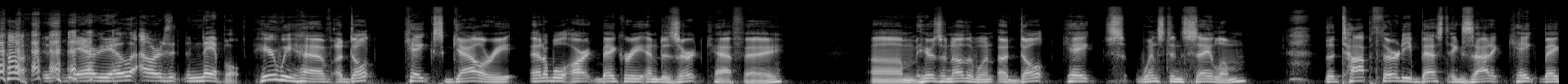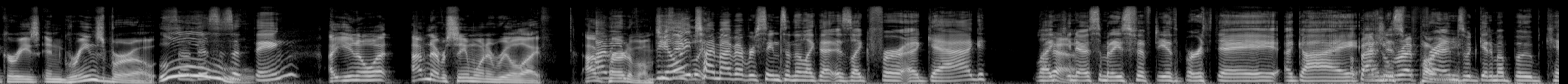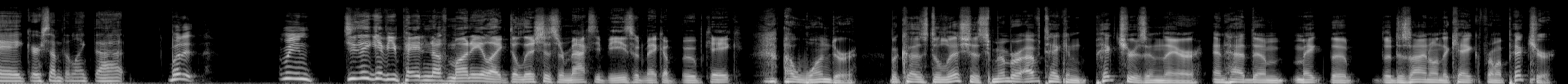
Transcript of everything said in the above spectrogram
Is it the areola or is it the nipple? Here we have Adult Cakes Gallery, Edible Art Bakery and Dessert Cafe. Um, here's another one Adult Cakes Winston Salem. The top 30 best exotic cake bakeries in Greensboro. Ooh. so this is a thing. I, you know what? I've never seen one in real life. I've I heard mean, of them. The only like- time I've ever seen something like that is like for a gag. Like, Yeah. you know, somebody's 50th birthday, a guy A and his bachelorette party. friends would get him a boob cake or something like that. But it, I mean, Do you think if you paid enough money, like Delicious or Maxie B's would make a boob cake? I wonder because delicious. Remember, I've taken pictures in there and had them make the the design on the cake from a picture.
